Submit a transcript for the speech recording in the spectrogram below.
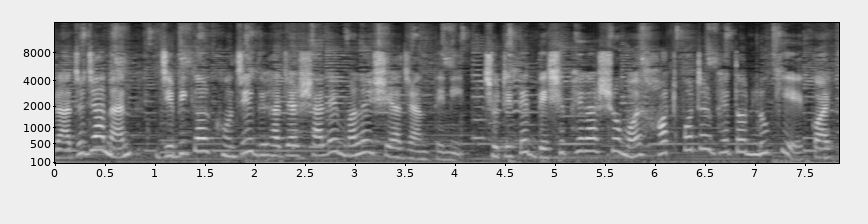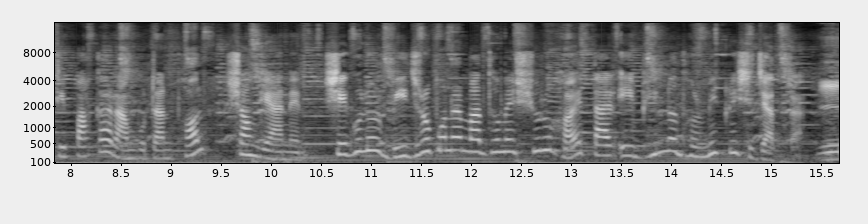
রাজু জানান জীবিকার খোঁজে দু হাজার সালে মালয়েশিয়া যান তিনি। ছুটিতে দেশে ফেরার সময় হটপটের ভেতর লুকিয়ে কয়েকটি পাকা রামবুটান ফল সঙ্গে আনেন। সেগুলোর বীজ রোপণের মাধ্যমে শুরু হয় তার এই ভিন্ন ধর্মী কৃষি যাত্রা এই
